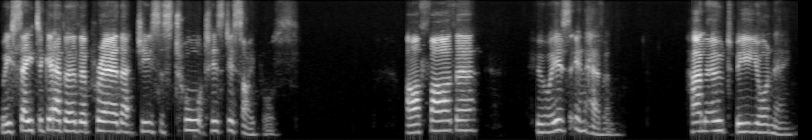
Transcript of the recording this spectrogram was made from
We say together the prayer that Jesus taught his disciples Our Father, who is in heaven, hallowed be your name.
